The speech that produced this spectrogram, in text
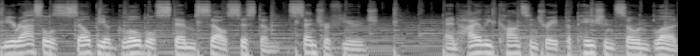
Miracell's Cellpia Global Stem Cell System centrifuge and highly concentrate the patient's own blood,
